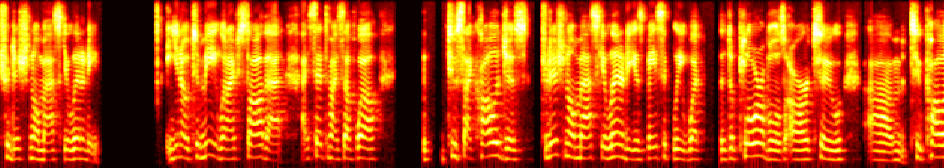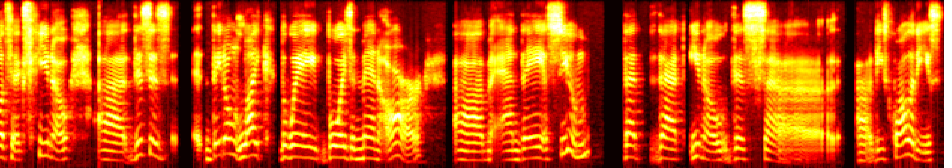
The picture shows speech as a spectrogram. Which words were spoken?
traditional masculinity. You know, to me, when I saw that, I said to myself, well, to psychologists, traditional masculinity is basically what the deplorables are to um, to politics. You know, uh, this is they don't like the way boys and men are, um, and they assume that that you know this uh, uh, these qualities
